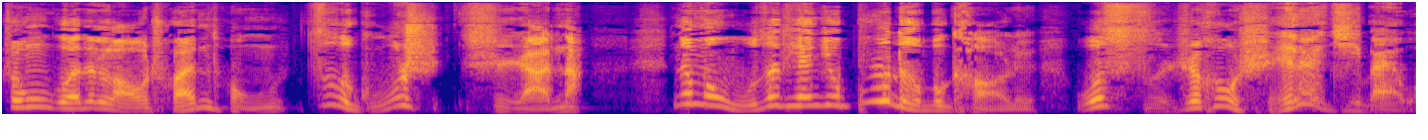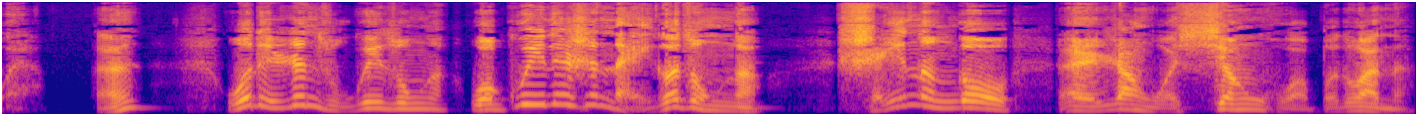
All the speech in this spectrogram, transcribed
中国的老传统自古使使然呐。那么武则天就不得不考虑：我死之后谁来祭拜我呀？嗯，我得认祖归宗啊！我归的是哪个宗啊？谁能够呃让我香火不断呢？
